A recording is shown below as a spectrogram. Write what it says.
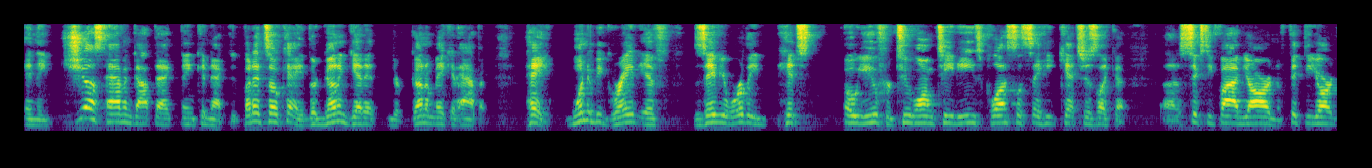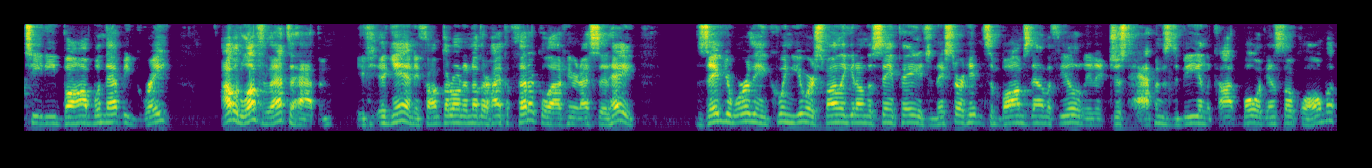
and they just haven't got that thing connected. But it's okay. They're gonna get it. They're gonna make it happen. Hey, wouldn't it be great if Xavier Worthy hits OU for two long TDs plus? Let's say he catches like a, a 65 yard and a 50 yard TD bomb. Wouldn't that be great? I would love for that to happen if again, if I'm throwing another hypothetical out here and I said, hey, Xavier Worthy and Quinn Ewers finally get on the same page and they start hitting some bombs down the field and it just happens to be in the Cotton Bowl against Oklahoma,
